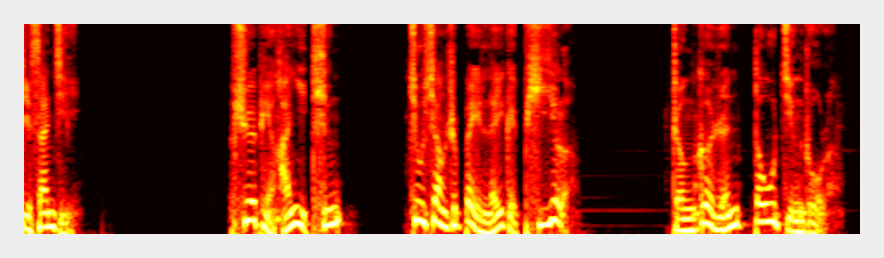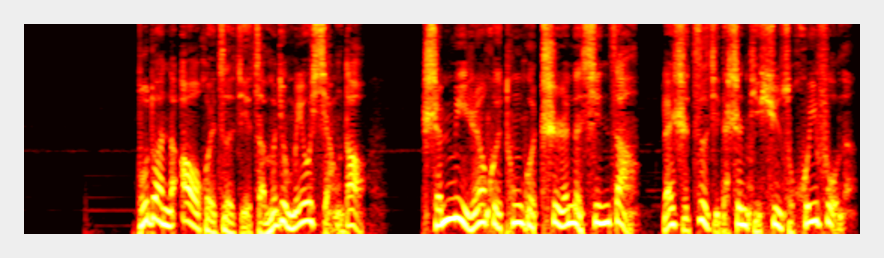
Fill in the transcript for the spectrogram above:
第三集，薛品涵一听，就像是被雷给劈了，整个人都惊住了，不断的懊悔自己怎么就没有想到，神秘人会通过吃人的心脏来使自己的身体迅速恢复呢？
